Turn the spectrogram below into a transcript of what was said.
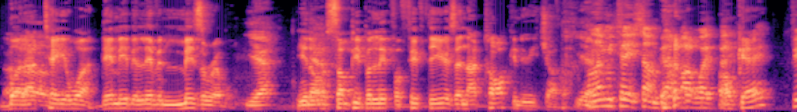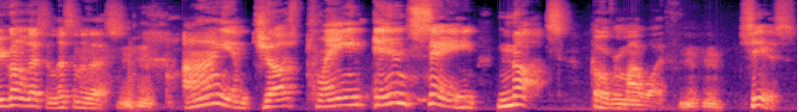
But I tell you what, they may be living miserable. Yeah. You know, Yeah. some people live for 50 years and not talking to each other. Yeah. Well, let me tell you something about my wife. Okay? If you're gonna listen, listen to this. Mhm. I am just plain insane nuts over my wife. Mhm. She is.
